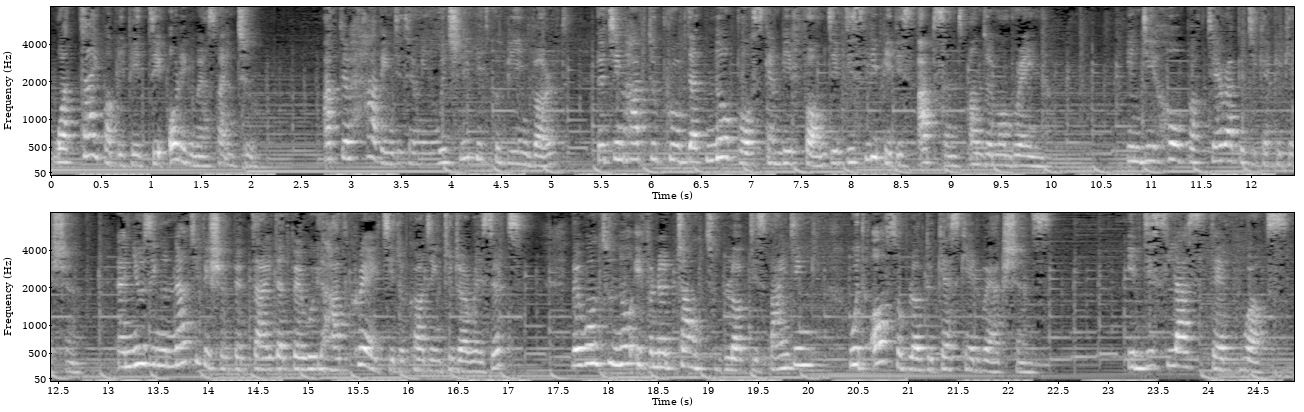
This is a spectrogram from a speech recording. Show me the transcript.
what type of lipid the oligomers bind to. After having determined which lipid could be involved, the team have to prove that no pores can be formed if this lipid is absent on the membrane. In the hope of therapeutic application, and using an artificial peptide that they will have created according to their results, they want to know if an attempt to block this binding would also block the cascade reactions. If this last step works,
